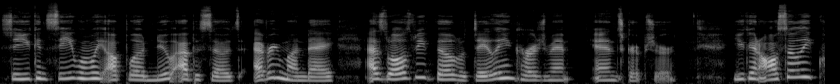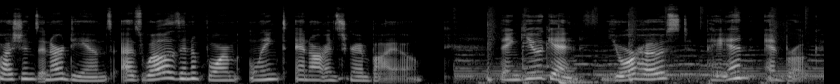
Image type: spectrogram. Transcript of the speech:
so you can see when we upload new episodes every Monday, as well as be filled with daily encouragement and scripture. You can also leave questions in our DMs as well as in a form linked in our Instagram bio. Thank you again, your host, Peyton and Brooke.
